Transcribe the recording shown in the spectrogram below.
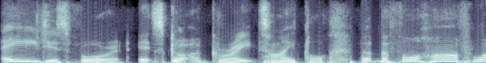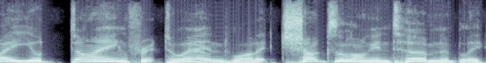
ages for it. It's got a great title. But before halfway, you're dying for it to end while it chugs along interminably.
